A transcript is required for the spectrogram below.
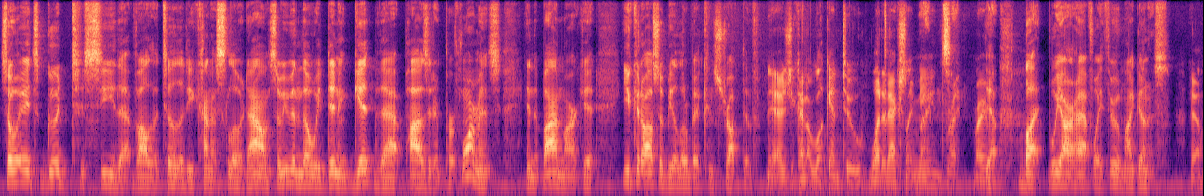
So it's good to see that volatility kind of slow down. So even though we didn't get that positive performance in the bond market, you could also be a little bit constructive. yeah, as you kind of look into what it actually means. Right. Right. Yeah. But we are halfway through, my goodness. Yeah.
